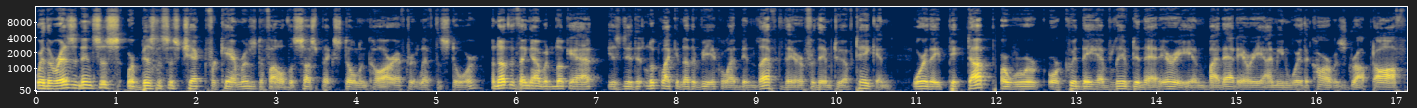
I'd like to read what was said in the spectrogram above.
Were the residences or businesses checked for cameras to follow the suspect's stolen car after it left the store? Another thing I would look at is did it look like another vehicle had been left there for them to have taken? Were they picked up or were or could they have lived in that area? And by that area I mean where the car was dropped off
